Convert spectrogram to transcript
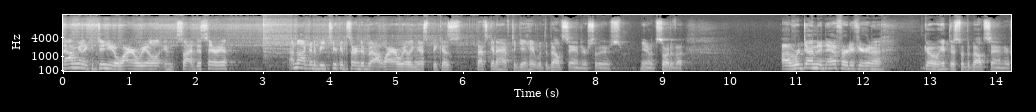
Now I'm going to continue to wire wheel inside this area. I'm not going to be too concerned about wire wheeling this because that's going to have to get hit with the belt sander. So there's, you know, it's sort of a a redundant effort if you're gonna go hit this with the belt sander.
